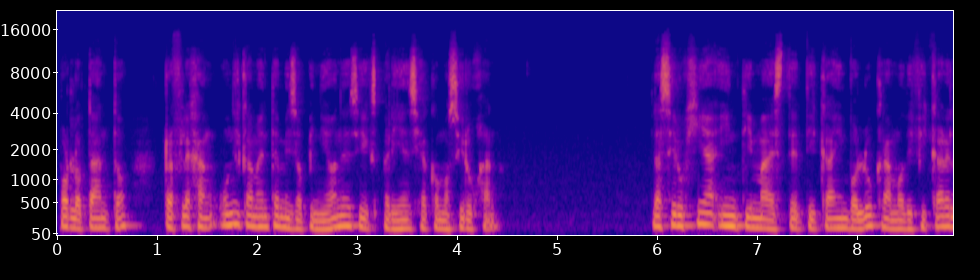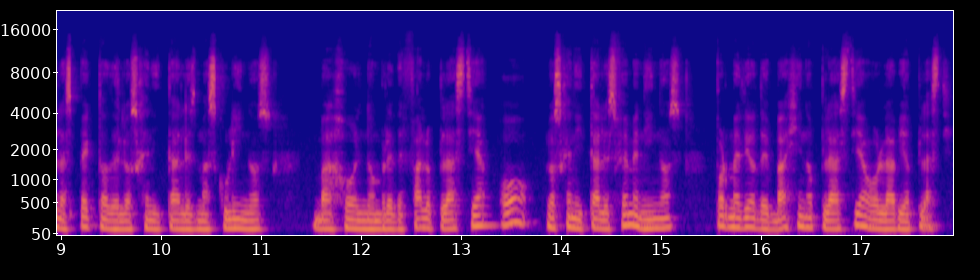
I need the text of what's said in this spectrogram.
Por lo tanto, reflejan únicamente mis opiniones y experiencia como cirujano. La cirugía íntima estética involucra modificar el aspecto de los genitales masculinos bajo el nombre de faloplastia o los genitales femeninos por medio de vaginoplastia o labiaplastia.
